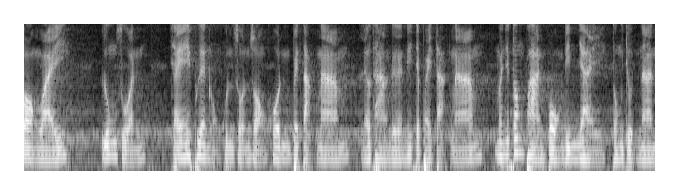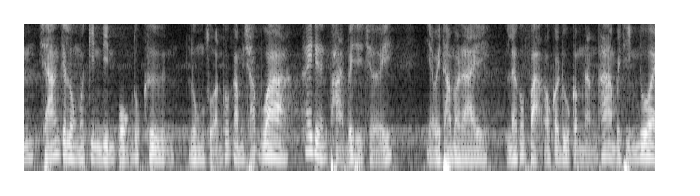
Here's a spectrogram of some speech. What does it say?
กองไว้ ลุงสวน ใช้ให้เพื่อนของคุณสนสองคนไปตักน้ำแล้วทางเดินที่จะไปตักน้ำมันจะต้องผ่านโป่งดินใหญ่ ตรงจุดนั้นช้างจะลงมากินดินโป่งทุกคืน ลุงสวนก็กำชับว่าให้เดินผ่านไปเฉยๆ อย่าไปทำอะไร แล้วก็ฝากเอากระดูกกับหนังข้างไปทิ้งด้วย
